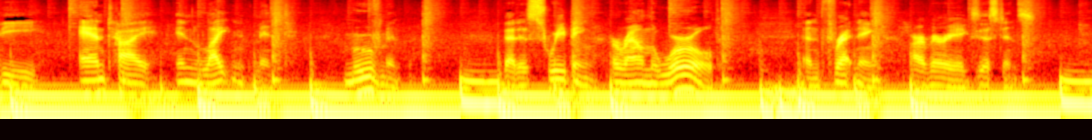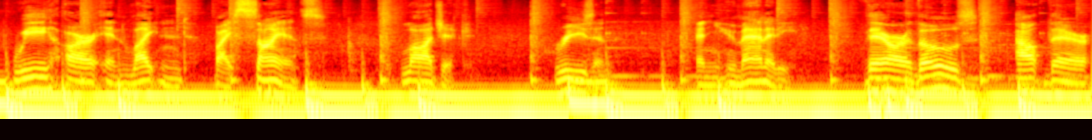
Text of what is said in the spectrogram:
the anti enlightenment movement that is sweeping around the world and threatening our very existence. We are enlightened by science, logic, reason, and humanity. There are those out there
